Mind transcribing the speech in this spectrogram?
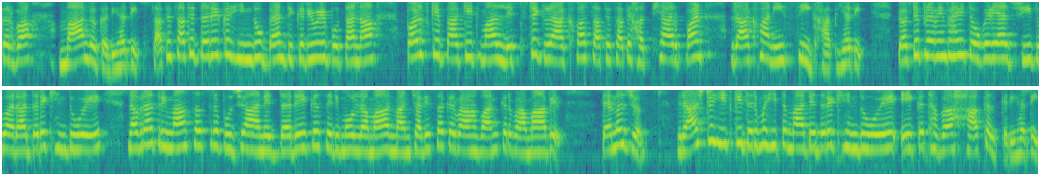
કરવા માંગ કરી હતી. સાથે સાથે દરેક હિન્દુ બેન દીકરીઓએ પોતાના પર્સ કે પાકીટમાં લિપસ્ટિક રાખવા સાથે સાથે હથિયાર પણ રાખવાની શીખ આપી હતી. ડૉક્ટર પ્રવીણભાઈ તોગડિયાજી દ્વારા દરેક હિન્દુઓએ નવરાત્રિમાં શસ્ત્ર પૂજા અને દરેક શેરી હનુમાન ચાલીસા કરવા આહવાન કરવામાં આવેલ. તેમજ રાષ્ટ્રહિત કે ધર્મહિત માટે દરેક હિન્દુઓએ એક થવા હાકલ કરી હતી.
